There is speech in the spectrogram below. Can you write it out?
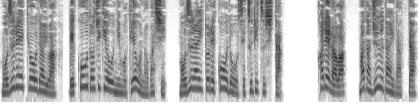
モズレー兄弟はレコード事業にも手を伸ばし、モズライトレコードを設立した。彼らはまだ10代だった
